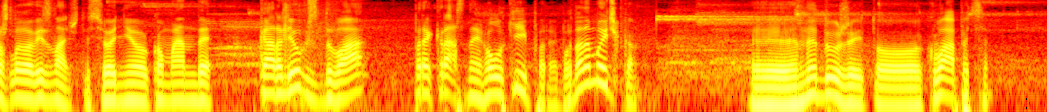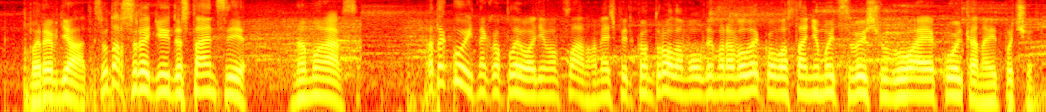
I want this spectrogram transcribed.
Важливо відзначити. Сьогодні у команди Карлюкс два прекрасних голкіпери. Богдан Мичка. Е, не дуже й то квапиться. Перевдягатись. Удар середньої дистанції намагався. Атакують неквапливо лівим флангом. М'яч під контролем Володимира Великого. В останню мить свищ вибиває кулька на відпочинок.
